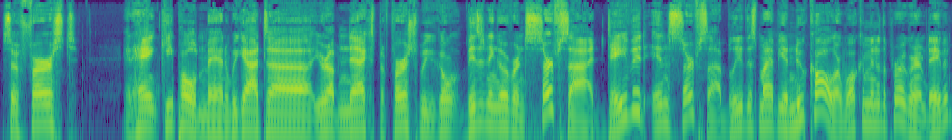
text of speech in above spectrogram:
So first, and Hank, keep holding, man. We got uh, you're up next, but first we go visiting over in Surfside. David in Surfside. I believe this might be a new caller. Welcome into the program, David.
